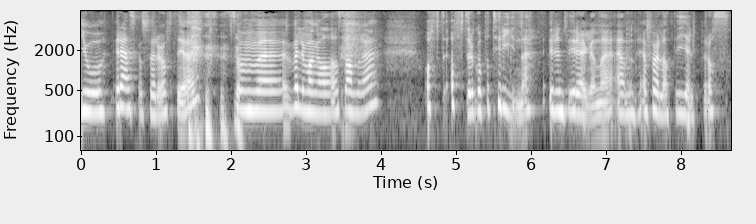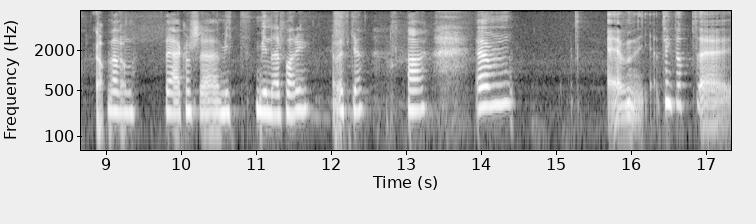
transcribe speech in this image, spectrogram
jo regnskapsførere ofte gjør. Som uh, veldig mange av oss andre. Ofte, oftere går på trynet rundt de reglene enn jeg føler at de hjelper oss. Ja, Men ja. det er kanskje mitt, min erfaring. Jeg vet ikke. Ja. Um, um, jeg tenkte at uh,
